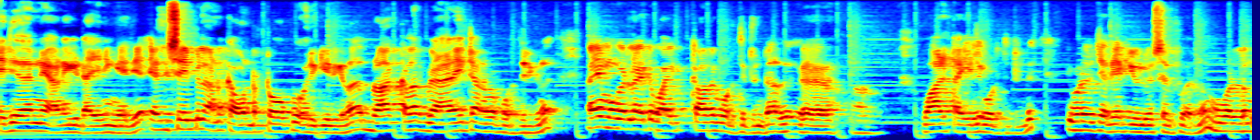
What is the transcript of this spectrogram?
ഏരിയ തന്നെയാണ് ഈ ഡൈനിങ് ഏരിയ എൽ ഷേപ്പിലാണ് കൗണ്ടർ ടോപ്പ് ഒരുക്കിയിരിക്കുന്നത്. ബ്ലാക്ക് കളർ ഗ്രാനൈറ്റ് ആണ് ഇവിടെ കൊടുത്തിരിക്കുന്നത്. അതിന് മുകളിലായിട്ട് വൈറ്റ് കളർ കൊടുത്തിട്ടുണ്ട്. അത് വാൾ ടൈൽ കൊടുത്തിട്ടുണ്ട്. ഇവിടെ ഒരു ചെറിയ ക്യൂരിയോ സെൽഫ് വരുന്നു. മുകളിലും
